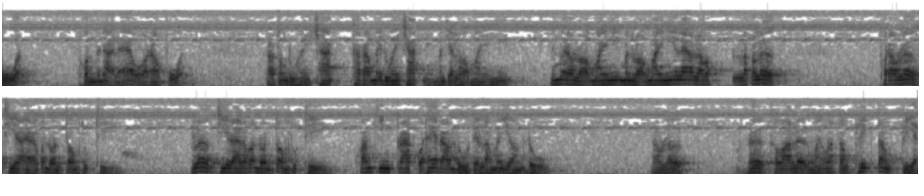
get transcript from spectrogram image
ปวด ทนไม่ได้แล้วเราปวด เราต้องดูให้ชัด ถ้าเราไม่ดูให้ชัดเนี่ยมันจะหลอกมาอย่างนี้ในเมื่อเราหลอกมาอย่างนี้ มันหลอกมาอย่างนี้แล้วเราก็เราก็เลิกพอเราเลิกทีไรเราก็โดนต้มทุกที เลิกทีไรเราก็โดนต้มทุกที ความจริงปรากฏให้เราดูแต่เราไม่ยอมดู เราเลิก เลิกเขาว่าเลิกหมายว่าต้องพลิกต้องเปลี่ยน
